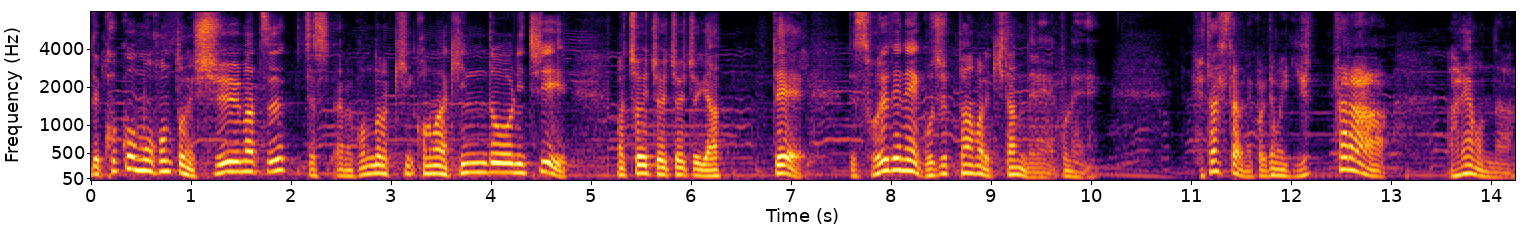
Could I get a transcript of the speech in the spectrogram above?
でここもう本当に週末じゃあの今度のきこの前金土日、まあ、ちょいちょいちょいちょいやってでそれでね50%まで来たんでねこれね下手したらねこれでも言ったらあれやもんな。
